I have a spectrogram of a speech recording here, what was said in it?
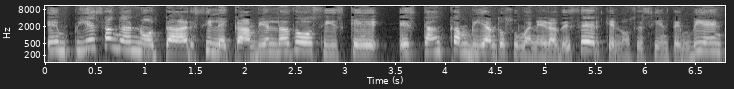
empiezan a notar si le cambian la dosis que están cambiando su manera de ser, que no se sienten bien,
